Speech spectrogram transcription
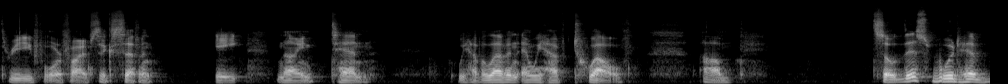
3, 4, 5, 6, 7, 8, 9, 10. We have 11 and we have 12. Um, so this would have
